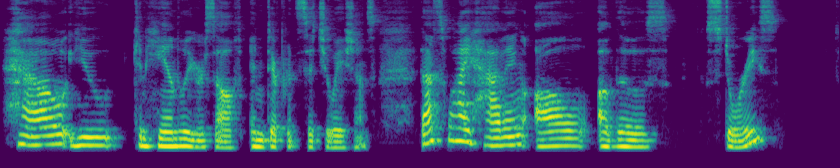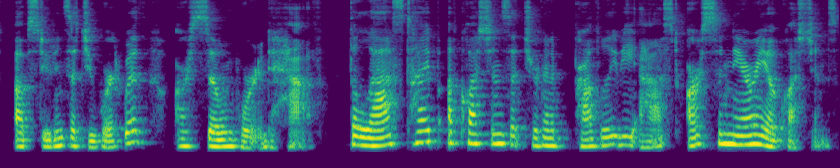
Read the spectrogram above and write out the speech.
how you can handle yourself in different situations. That's why having all of those stories of students that you worked with are so important to have. The last type of questions that you're going to probably be asked are scenario questions.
